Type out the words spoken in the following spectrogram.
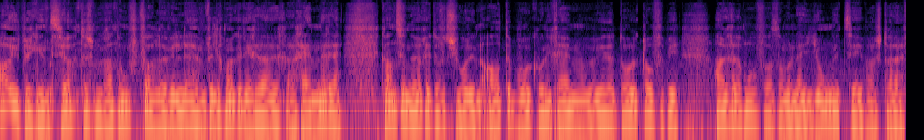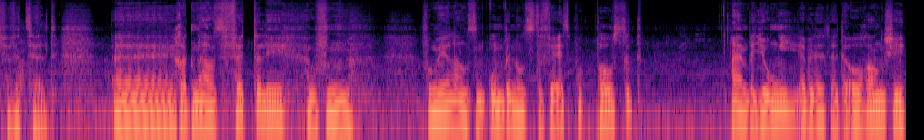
Ah, übrigens, ja, das ist mir gerade aufgefallen, weil, ähm, vielleicht mögt ihr euch erinnern, ganz in der Nähe der Schule in Altenburg, wo ich immer wieder durchgelaufen bin, habe ich euch mal von so einem jungen Zebrastreifen erzählt. Äh, ich habe dann auch ein Foto auf dem, von mir langsam unbenutzten Facebook gepostet. Ähm, der Junge, eben der, der, Orange,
